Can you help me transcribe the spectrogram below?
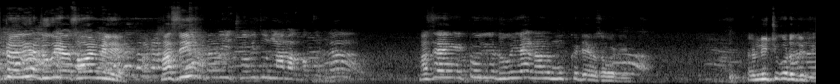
একটু একটু এদিকে ঢুকে যাও সবাই মিলে। মাসি? ছবি তুললাম মাসি একটু ওদিকে ঢুকে যায় নাহলে মুখ কেটে যাবে সবাই নিচু করে দিবি।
